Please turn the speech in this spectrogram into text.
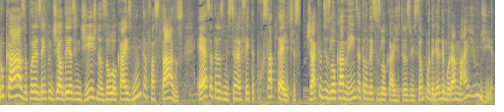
No caso, por exemplo, de aldeias indígenas ou locais muito afastados, essa transmissão é feita por satélites, já que o deslocamento até um desses locais de transmissão poderia demorar mais de um dia.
